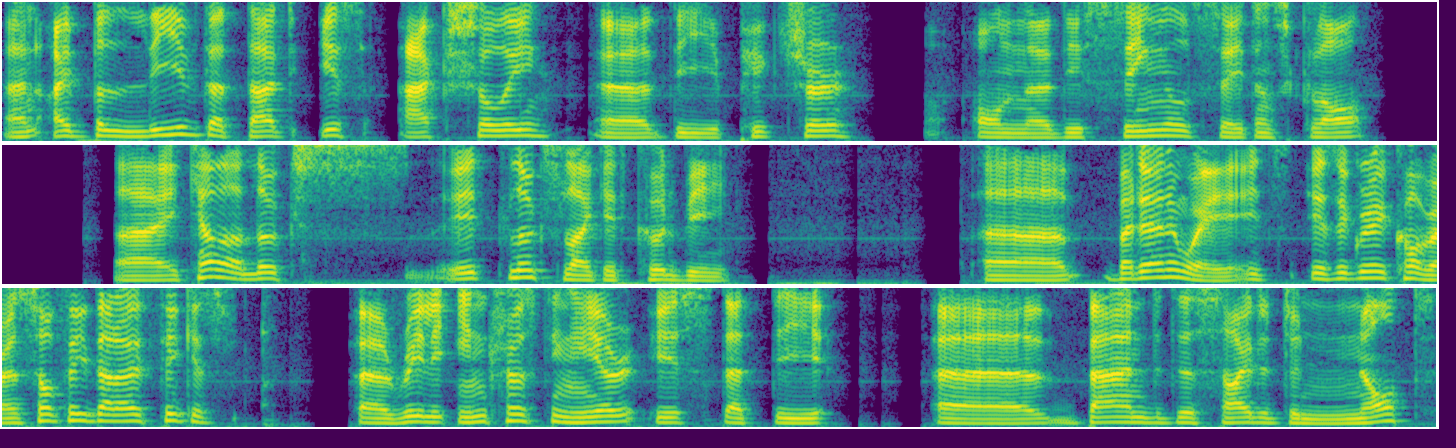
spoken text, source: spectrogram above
and I believe that that is actually uh, the picture on uh, the single Satan's Claw. Uh, it kind of looks, it looks like it could be. Uh, but anyway, it's it's a great cover, and something that I think is uh, really interesting here is that the uh, band decided to not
